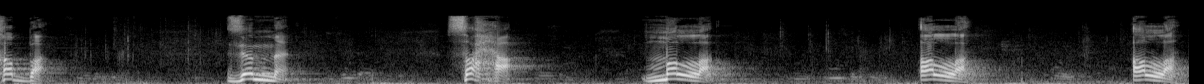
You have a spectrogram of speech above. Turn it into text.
khaba zama saxa malla. Allah allah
